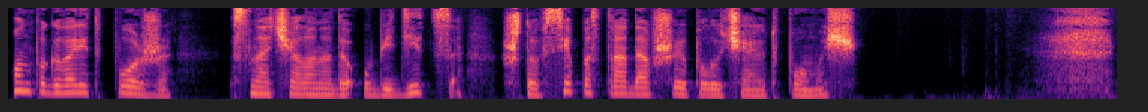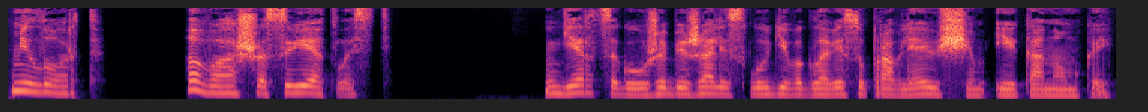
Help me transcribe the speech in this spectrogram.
он поговорит позже. Сначала надо убедиться, что все пострадавшие получают помощь. «Милорд, ваша светлость!» Герцогу уже бежали слуги во главе с управляющим и экономкой.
